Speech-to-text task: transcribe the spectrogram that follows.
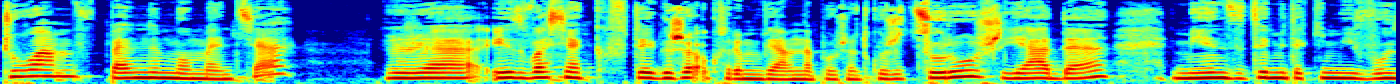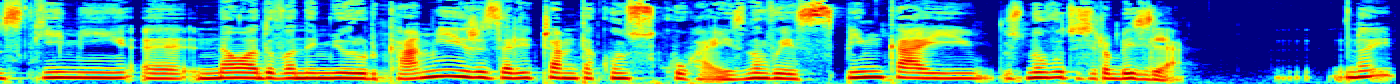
czułam w pewnym momencie, że jest właśnie jak w tej grze, o której mówiłam na początku, że co rusz jadę między tymi takimi wąskimi, e, naładowanymi rurkami że zaliczam taką skuchę i znowu jest spinka i znowu coś robię źle. No i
